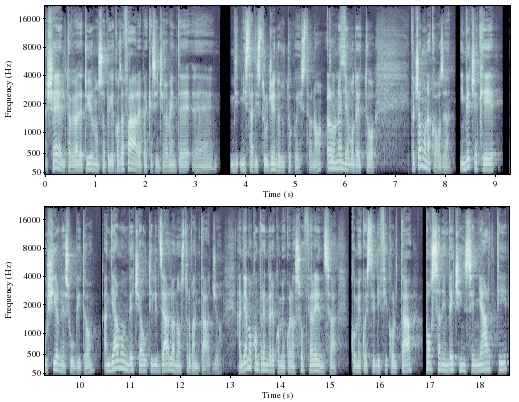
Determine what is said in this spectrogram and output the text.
scelto, aveva detto io non so più che cosa fare perché sinceramente eh, mi, mi, sta distruggendo tutto questo, no? Allora sì, noi abbiamo detto facciamo una cosa, invece che uscirne subito, andiamo invece a utilizzarla a nostro vantaggio, andiamo a comprendere come quella sofferenza, come queste difficoltà possano invece insegnarti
